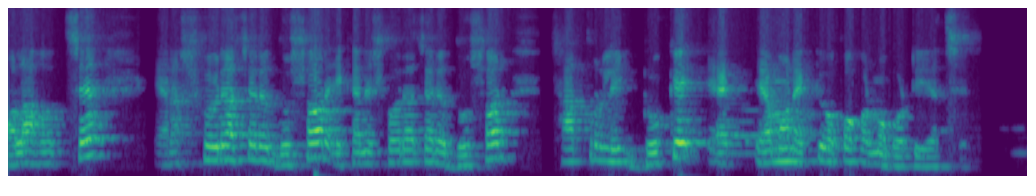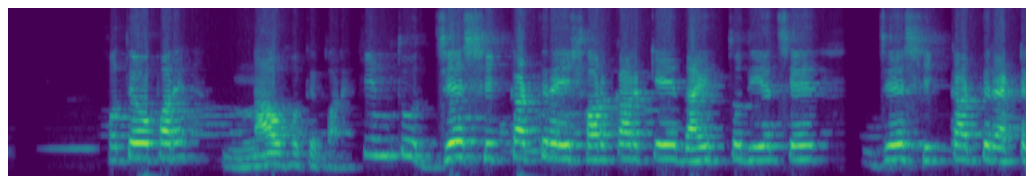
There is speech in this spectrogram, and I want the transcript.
বলা হচ্ছে, এরা স্বৈরাচারের দোষর, এখানে স্বৈরাচারের দোষর, ছাত্রলীগ ঢুকে এমন একটি অপকর্ম ঘটিয়েছে। হতেও পারে, নাও হতে পারে। কিন্তু যে শিক্ষার্থীরা এই সরকারকে দায়িত্ব দিয়েছে, যে শিক্ষার্থীরা একটা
